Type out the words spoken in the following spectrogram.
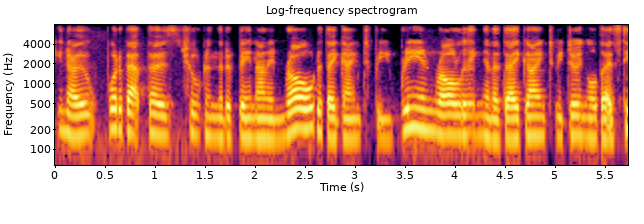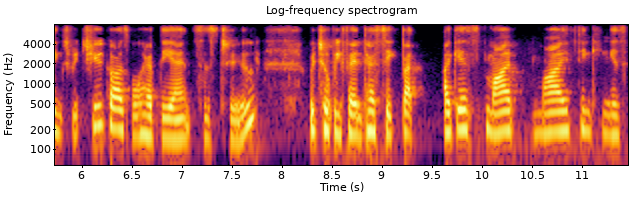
you know, what about those children that have been unenrolled? Are they going to be re enrolling and are they going to be doing all those things which you guys will have the answers to, which will be fantastic? But I guess my my thinking is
